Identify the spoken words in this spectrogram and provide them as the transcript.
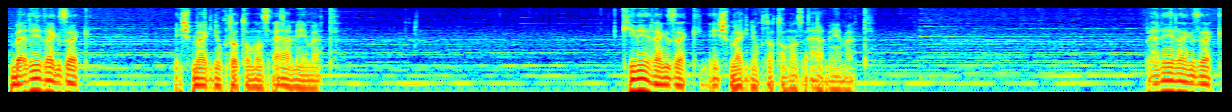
Belélegzek, és megnyugtatom az elmémet. Kilélegzek, és megnyugtatom az elmémet. Belélegzek,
